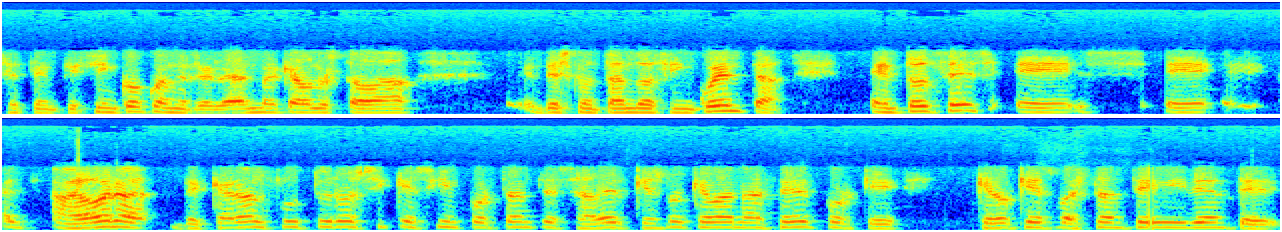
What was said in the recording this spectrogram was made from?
75 cuando en realidad el mercado lo estaba descontando a 50. Entonces, ahora, de cara al futuro, sí que es importante saber qué es lo que van a hacer porque creo que es bastante evidente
